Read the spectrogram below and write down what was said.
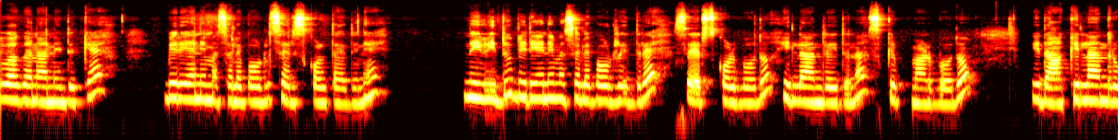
ಇವಾಗ ನಾನು ಇದಕ್ಕೆ ಬಿರಿಯಾನಿ ಮಸಾಲೆ ಪೌಡ್ರ್ ಸೇರಿಸ್ಕೊಳ್ತಾ ಇದ್ದೀನಿ. ನೀವು ಇದು ಬಿರಿಯಾನಿ ಮಸಾಲೆ ಪೌಡ್ರ್ ಇದ್ದರೆ ಸೇರಿಸ್ಕೊಳ್ಬೋದು, ಇಲ್ಲ ಅಂದರೆ ಇದನ್ನು ಸ್ಕಿಪ್ ಮಾಡ್ಬೋದು. ಇದು ಹಾಕಿಲ್ಲ ಅಂದರೂ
